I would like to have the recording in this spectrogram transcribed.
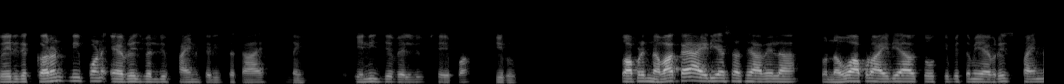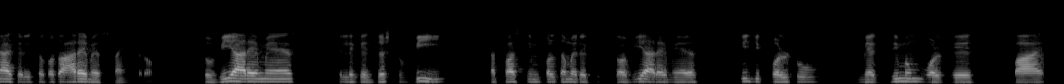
તો એ રીતે કરંટની પણ એવરેજ વેલ્યુ ફાઇન કરી શકાય નહીં. એની જે વેલ્યુ છે એ પણ ઝીરો તો આપણે નવા કયા આઈડિયા સાથે આવેલા? તો નવો આપણો આઈડિયા આવતો કે ભાઈ તમે એવરેજ ફાઇન ના કરી શકો તો આરએમએસ ફાઇન કરો. તો વી આરએમએસ એટલે કે જસ્ટ વી અથવા સિમ્પલ તમે લખી શકો. V RMS is equal to maximum voltage by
